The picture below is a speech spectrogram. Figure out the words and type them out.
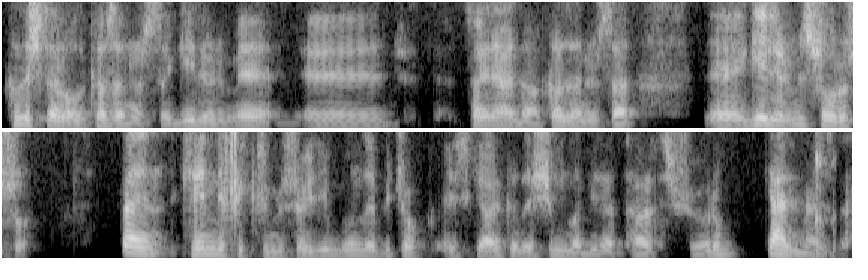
Kılıçdaroğlu kazanırsa gelir mi? Ee, Sayın Erdoğan kazanırsa e, gelir mi sorusu. Ben kendi fikrimi söyleyeyim. Bunu da birçok eski arkadaşımla bile tartışıyorum. Gelmezler.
